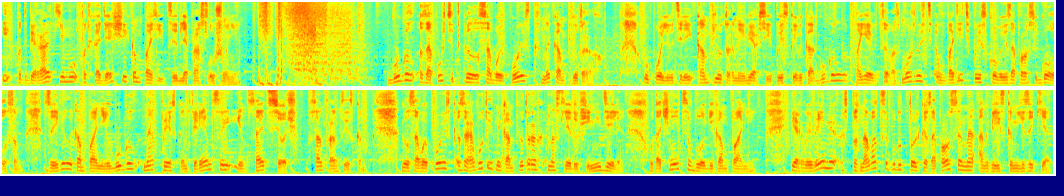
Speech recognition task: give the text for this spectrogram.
и подбирают ему подходящие композиции для прослушивания. Google запустит голосовой поиск на компьютерах. У пользователей компьютерной версии поисковика Google появится возможность вводить поисковые запросы голосом, заявила компания Google на пресс-конференции Inside Search в Сан-Франциско. Голосовой поиск заработает на компьютерах на следующей неделе, уточняется в блоге компании. Первое время распознаваться будут только запросы на английском языке.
